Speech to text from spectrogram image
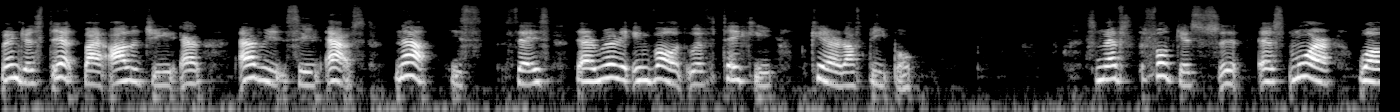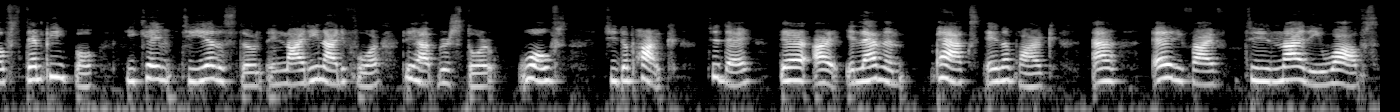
rangers did biology and everything else. Now, he says, they are really involved with taking care of people. Smith's focus is more wolves than people. He came to Yellowstone in 1994 to help restore wolves to the park. Today, there are 11 packs in the park and 85 to 90 wolves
